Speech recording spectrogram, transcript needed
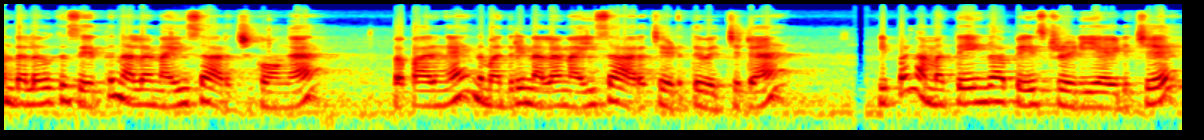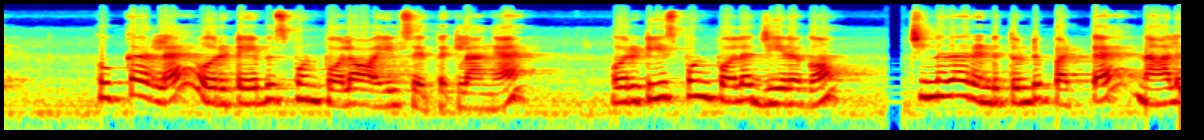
அந்த அளவுக்கு சேர்த்து நல்லா நைஸாக அரைச்சிக்கோங்க. இப்போ பாருங்கள் இந்த மாதிரி நல்லா நைஸாக அரைச்சி எடுத்து வச்சுட்டேன். இப்போ நம்ம தேங்காய் பேஸ்ட் ரெடி ஆயிடுச்சு. குக்கரில் ஒரு டேபிள் ஸ்பூன் போல் ஆயில் சேர்த்துக்கலாங்க. ஒரு டீஸ்பூன் போல் ஜீரகம் சின்னதாக ரெண்டு துண்டு பட்டை நாலு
